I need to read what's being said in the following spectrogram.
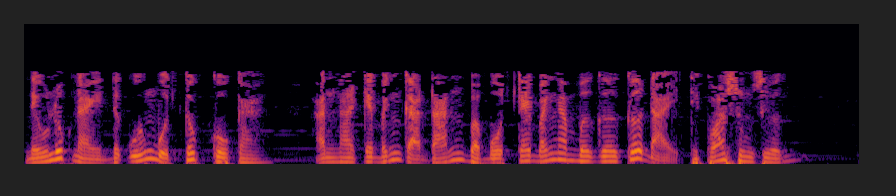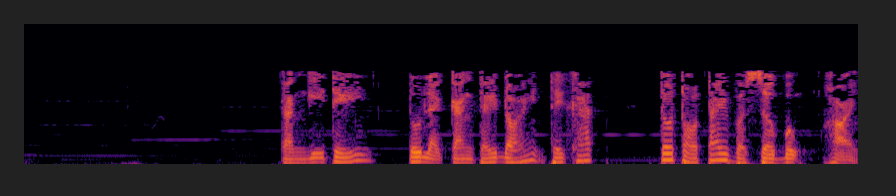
Nếu lúc này được uống một cốc coca, ăn hai cái bánh cà rán và một cái bánh hamburger cỡ đại thì quá sung sướng. Càng nghĩ thế, tôi lại càng thấy đói, thấy khát. Tôi thỏ tay vào sờ bụng, hỏi.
